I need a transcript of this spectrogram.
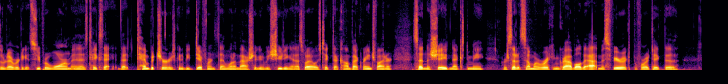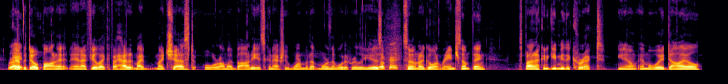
or whatever to get super warm, and it takes that that temperature is going to be different than what I'm actually going to be shooting at. That's why I always take that compact rangefinder, set in the shade next to me, or set it somewhere where I can grab all the atmospherics before I take the Right. grab the dope on it, and I feel like if I had it in my, my chest or on my body, it's going to actually warm it up more than what it really is. Okay. So when I go and range something, it's probably not going to give me the correct, you know, MOA dial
